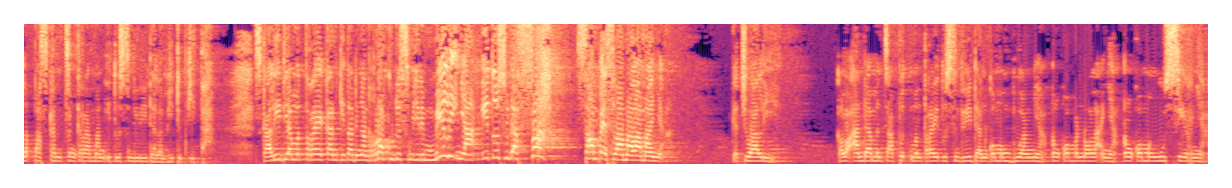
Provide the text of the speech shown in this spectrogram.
lepaskan cengkeraman itu sendiri dalam hidup kita. Sekali dia meteraikan kita dengan roh kudus sendiri miliknya, itu sudah sah sampai selama-lamanya. Kecuali kalau Anda mencabut mentera itu sendiri dan engkau membuangnya, engkau menolaknya, engkau mengusirnya.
